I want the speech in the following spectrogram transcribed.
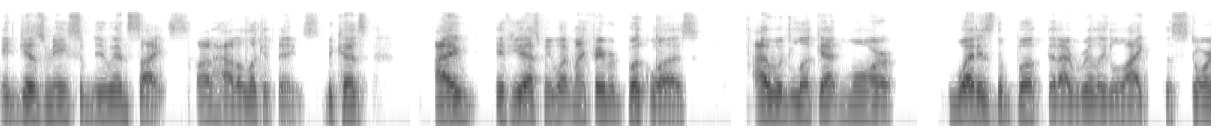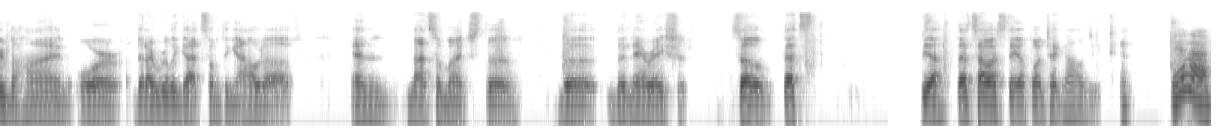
it gives me some new insights on how to look at things because I if you ask me what my favorite book was, I would look at more what is the book that I really liked the story behind or that I really got something out of and not so much the the the narration. So that's yeah, that's how I stay up on technology. Yeah.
